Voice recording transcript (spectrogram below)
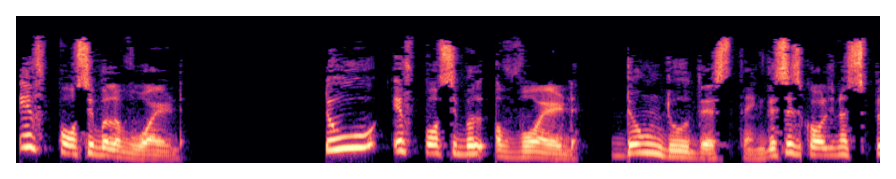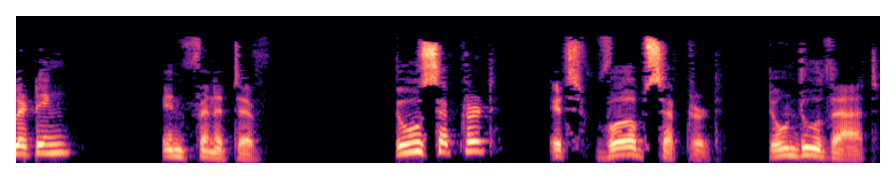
if possible, avoid. To, if possible, avoid. Don't do this thing. This is called, you know, splitting infinitive. To separate, it's verb separate. Don't do that.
